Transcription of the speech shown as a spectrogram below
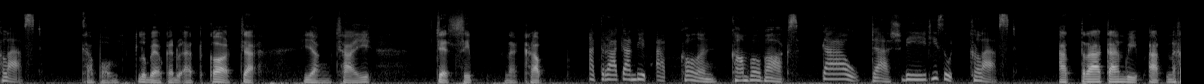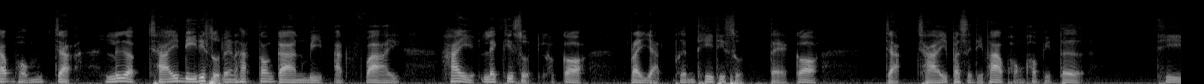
collapsed. ครับผม รูปแบบการดูอัดก็จะยังใช้7 zip นะครับ อัตราการบีบอัด Colon. Combo box. 9 Dash. ดีที่สุด Collapsed. อัตราการบีบอัดนะครับ ผมจะเลือกใช้ดีที่สุดเลยนะครับต้องการบีบอัดไฟล์ให้เล็กที่สุด แล้วก็ประหยัดพื้นที่ที่สุด แต่ก็จะใช้ประสิทธิภาพของคอมพิวเตอร์ที่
